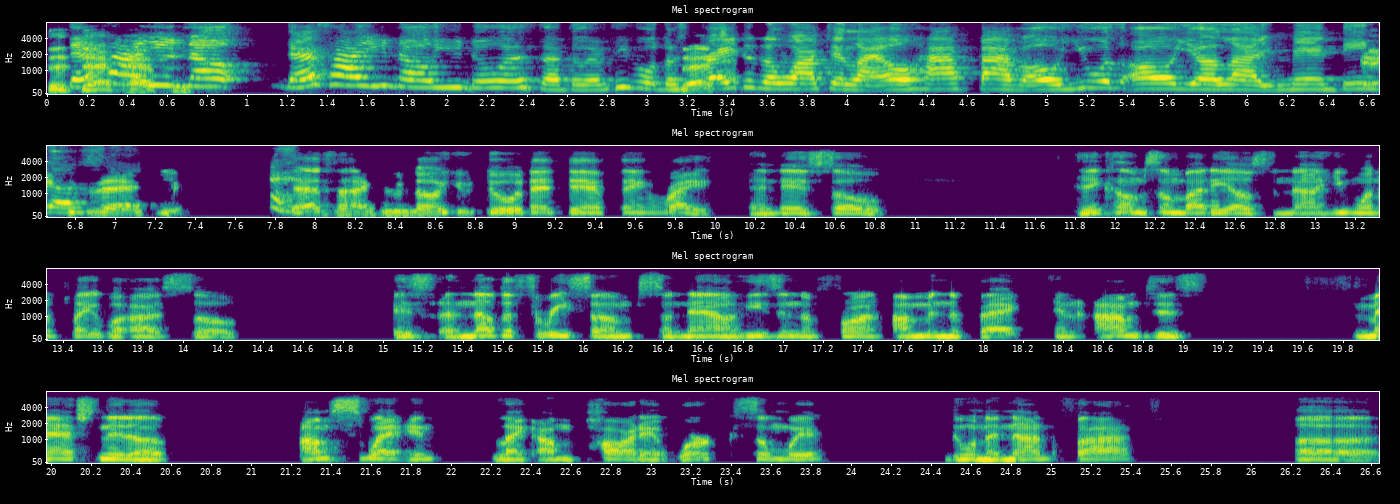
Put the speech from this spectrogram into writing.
That That's that how you know. That's how you know you doing something. When people, the strangers are watching, like, oh, high five. Oh, you was all your like mandingo shit. Exactly. That's how you know you're doing that damn thing right. And then so here comes somebody else, and now he want to play with us. So it's another threesome. So now he's in the front, I'm in the back, and I'm just smashing it up. I'm sweating like I'm hard at work somewhere, doing a nine to five. Uh,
